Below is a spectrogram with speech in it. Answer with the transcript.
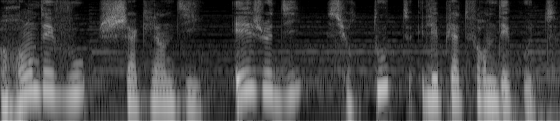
Rendez-vous chaque lundi et jeudi sur toutes les plateformes d'écoute.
